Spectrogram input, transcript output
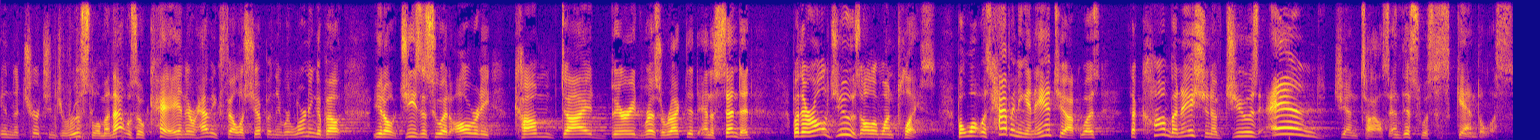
in the church in Jerusalem, and that was okay, and they were having fellowship, and they were learning about, you know, Jesus who had already come, died, buried, resurrected, and ascended. But they're all Jews all in one place. But what was happening in Antioch was the combination of Jews and Gentiles, and this was scandalous.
